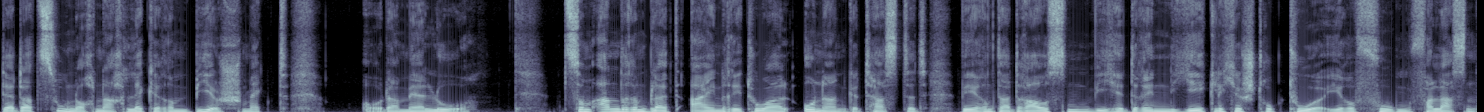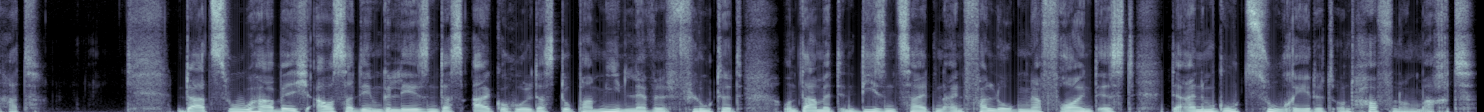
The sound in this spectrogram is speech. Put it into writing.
der dazu noch nach leckerem Bier schmeckt oder Merlot. Zum anderen bleibt ein Ritual unangetastet, während da draußen wie hier drin jegliche Struktur ihre Fugen verlassen hat. Dazu habe ich außerdem gelesen, dass Alkohol das Dopaminlevel flutet und damit in diesen Zeiten ein verlogener Freund ist, der einem gut zuredet und Hoffnung macht.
